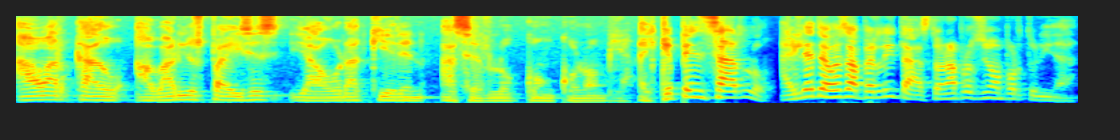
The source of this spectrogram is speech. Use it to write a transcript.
ha abarcado a varios países y ahora quieren hacerlo con Colombia. Hay que pensarlo. Ahí les dejo esa perlita. Hasta una próxima oportunidad.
